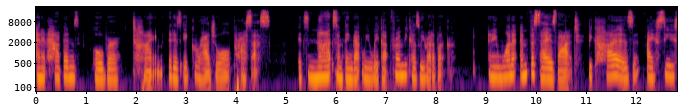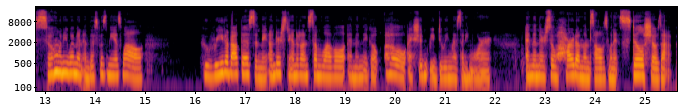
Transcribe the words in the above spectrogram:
and it happens over time. It is a gradual process. It's not something that we wake up from because we read a book. And I want to emphasize that because I see so many women, and this was me as well, who read about this and they understand it on some level, and then they go, Oh, I shouldn't be doing this anymore. And then they're so hard on themselves when it still shows up.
